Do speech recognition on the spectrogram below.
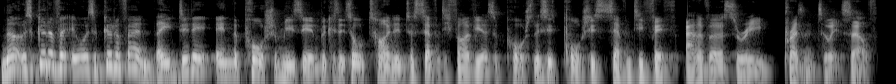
No, it was a good. Ev- it was a good event. They did it in the Porsche Museum because it's all tied into 75 years of Porsche. This is Porsche's 75th anniversary present to itself.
